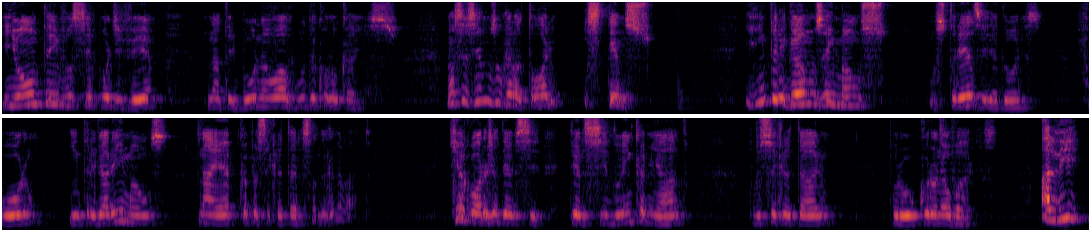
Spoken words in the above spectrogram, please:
E ontem você pôde ver na tribuna o Arruda colocar isso. Nós fizemos um relatório extenso e entregamos em mãos. Os três vereadores foram entregar em mãos, na época, para a secretária Sandra Revelato, que agora já deve ser, ter sido encaminhado para o secretário, para o coronel Vargas. Ali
